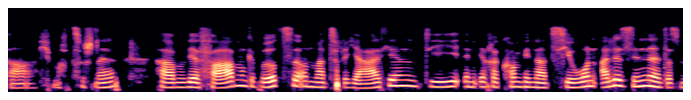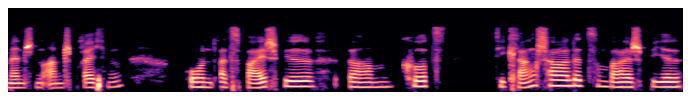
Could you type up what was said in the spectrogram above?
ah, ich mache zu schnell, haben wir Farben, Gewürze und Materialien, die in ihrer Kombination alle Sinne des Menschen ansprechen. Und als Beispiel ähm, kurz die Klangschale zum Beispiel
